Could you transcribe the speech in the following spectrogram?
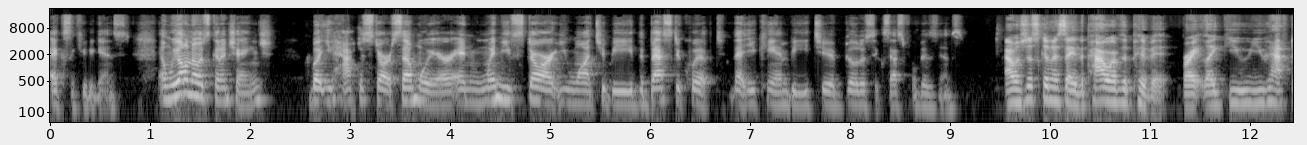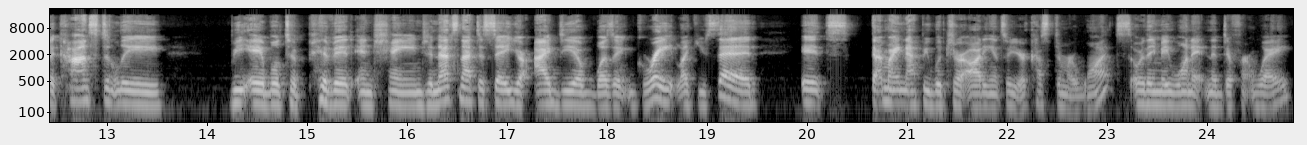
execute against. And we all know it's going to change but you have to start somewhere. And when you start, you want to be the best equipped that you can be to build a successful business. I was just going to say the power of the pivot, right? Like you you have to constantly be able to pivot and change. And that's not to say your idea wasn't great like you said, it's that might not be what your audience or your customer wants or they may want it in a different way.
